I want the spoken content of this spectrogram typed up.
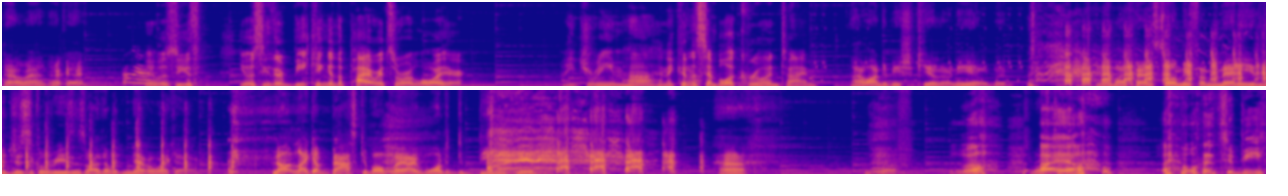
Oh man, okay. Okay. It was either, it was either be king of the pirates or a lawyer. My dream, huh? And I couldn't assemble a crew in time. I wanted to be Shaquille O'Neal, but you know, my parents told me for many logistical reasons why that would never work out. Not like a basketball player, I wanted to be him. Ah, rough. Well, rough I, uh, I wanted to be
